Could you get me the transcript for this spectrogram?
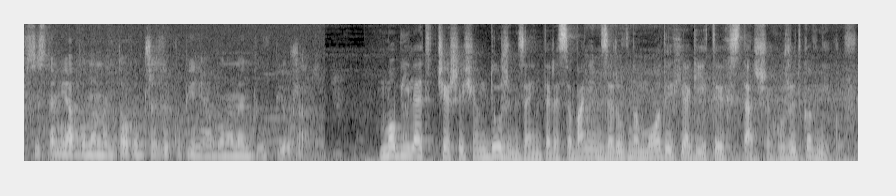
w systemie abonamentowym przez wykupienie abonamentu w biurze. Mobilet cieszy się dużym zainteresowaniem zarówno młodych, jak i tych starszych użytkowników.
